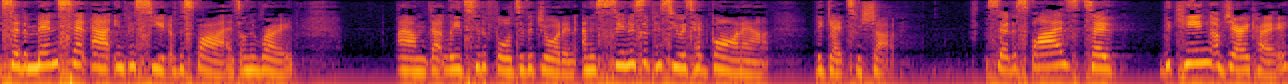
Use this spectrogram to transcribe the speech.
So the men set out in pursuit of the spies on the road um, that leads to the fords of the Jordan. And as soon as the pursuers had gone out, the gates were shut. So the spies, so the king of Jericho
